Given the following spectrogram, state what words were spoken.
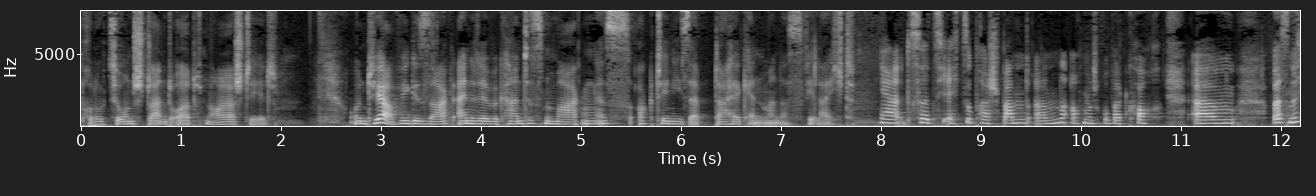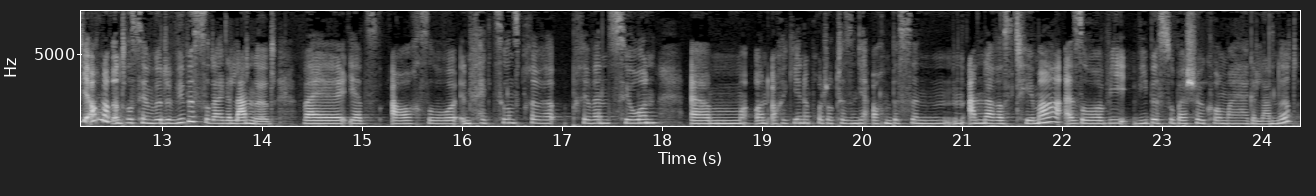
Produktionsstandort Norderstedt. Und ja, wie gesagt, eine der bekanntesten Marken ist Octinizep. Daher kennt man das vielleicht. Ja, das hört sich echt super spannend an, auch mit Robert Koch. Ähm, was mich auch noch interessieren würde, wie bist du da gelandet? Weil jetzt auch so Infektionsprävention ähm, und auch Hygieneprodukte sind ja auch ein bisschen ein anderes Thema. Also wie, wie bist du bei Schilko und Meyer gelandet?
